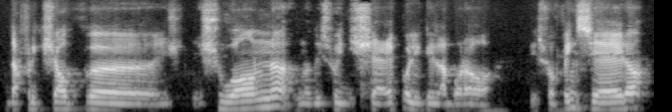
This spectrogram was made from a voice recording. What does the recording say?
da Frickshop eh, Schuon, uno dei suoi discepoli che elaborò il suo pensiero,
